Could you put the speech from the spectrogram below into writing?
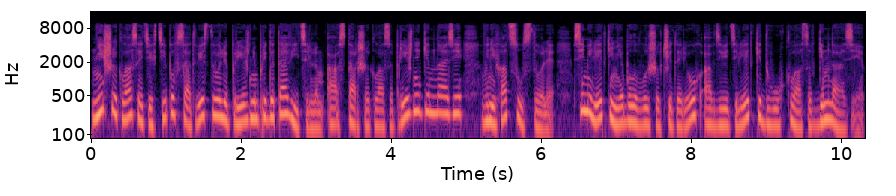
низшие классы этих типов типов соответствовали прежним приготовительным, а старшие классы прежних гимназий в них отсутствовали. В семилетке не было высших четырех, а в девятилетке двух классов гимназии.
